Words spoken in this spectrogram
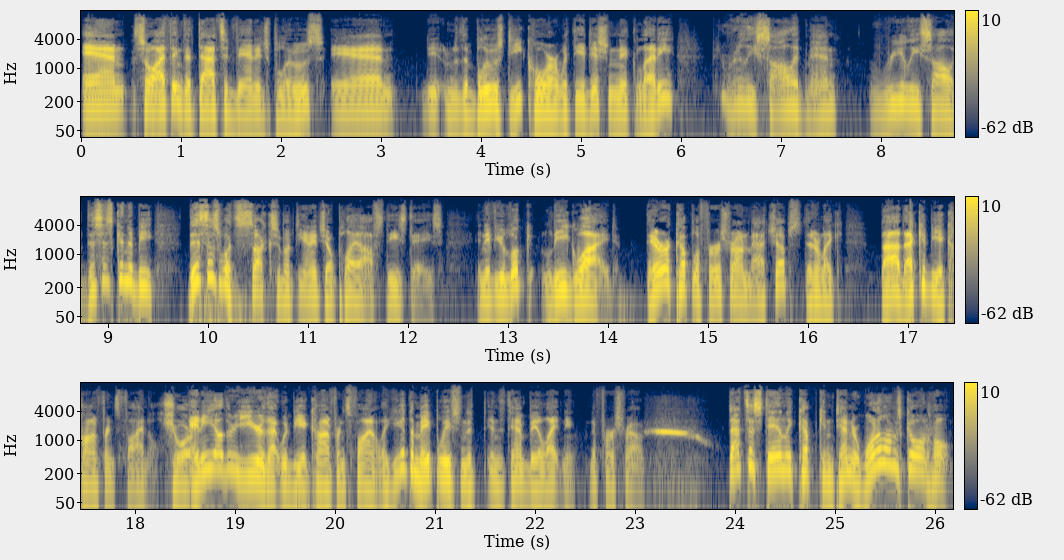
and so I think that that's advantage Blues. And the, the Blues decor with the addition of Nick Leddy, been really solid, man. Really solid. This is going to be, this is what sucks about the NHL playoffs these days. And if you look league wide, there are a couple of first round matchups that are like, bah, that could be a conference final. Sure. Any other year, that would be a conference final. Like you get the Maple Leafs in the, in the Tampa Bay Lightning in the first round. That's a Stanley Cup contender. One of them's going home.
